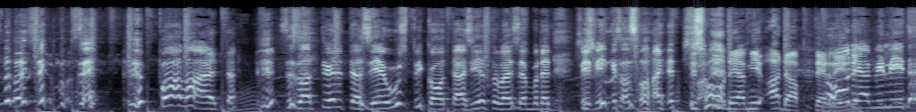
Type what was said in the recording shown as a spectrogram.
annoin semmosen pala, että sä saat työnnettyä siihen USB-kohtaan ja siihen tulee semmonen, mikä sä saa laitettua. Siis HDMI-adapteri. HDMI-liitä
